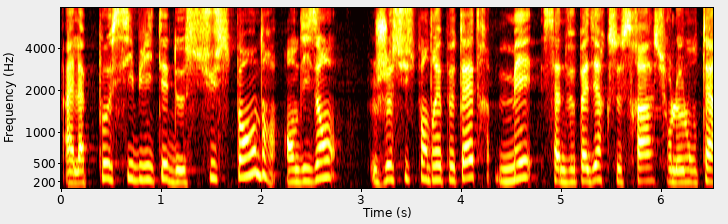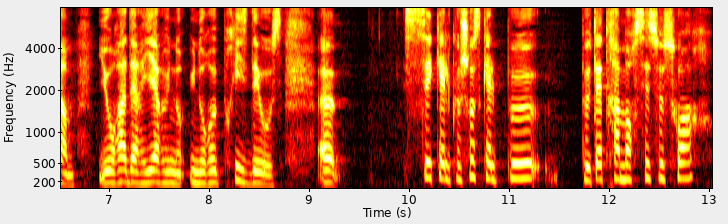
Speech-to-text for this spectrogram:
à la possibilité de suspendre en disant je suspendrai peut-être, mais ça ne veut pas dire que ce sera sur le long terme. Il y aura derrière une, une reprise des hausses. Euh, c'est quelque chose qu'elle peut peut-être amorcer ce soir?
